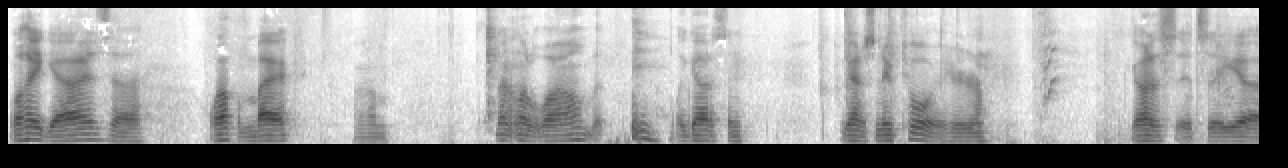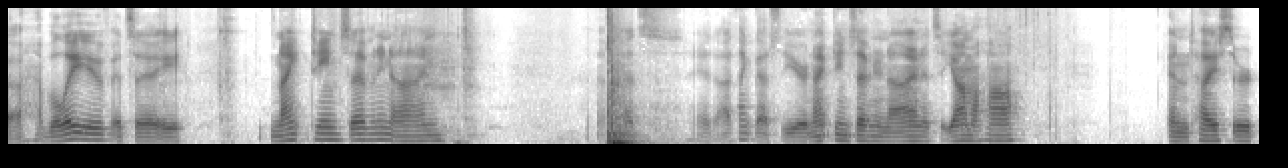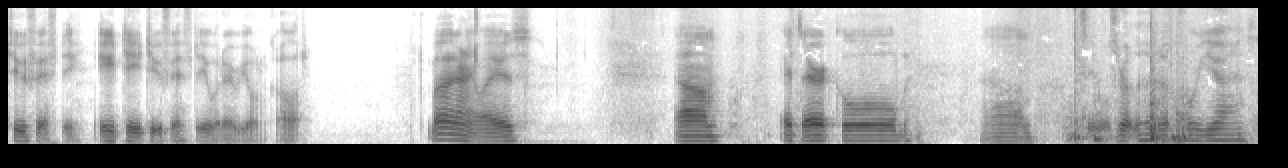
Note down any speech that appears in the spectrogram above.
Well, hey guys, uh, welcome back. Um, it's been a little while, but we got us an got us a new toy here. Got us. It's a uh, I believe it's a 1979. That's it, I think that's the year 1979. It's a Yamaha Enticer 250, ET 250, whatever you want to call it. But anyways, um, it's air cooled. Um, let's see, we'll throw the hood up for you guys.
